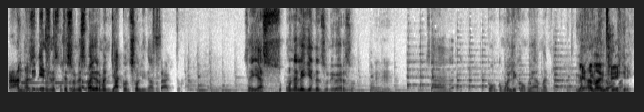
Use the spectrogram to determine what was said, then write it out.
Ándale, es, un, Spider-Man ya consolidado. Exacto. O sea, ya es una leyenda en su universo. O sea, como, como él dijo, me aman. Me aman, sí.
